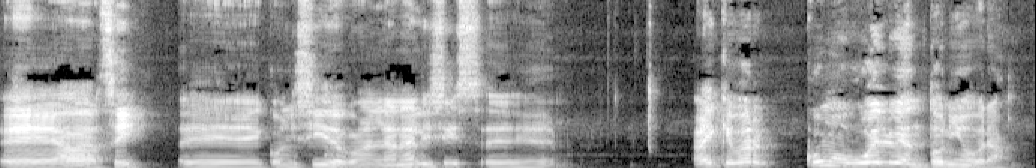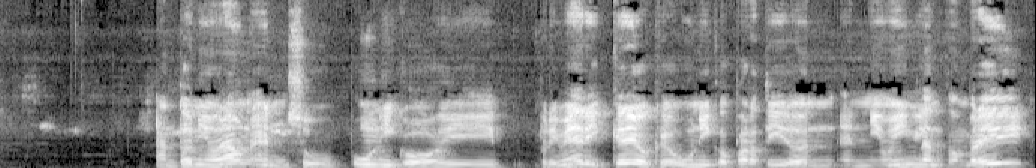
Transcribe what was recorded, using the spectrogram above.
Eh, a ver, sí, eh, coincido con el análisis. Eh, hay que ver cómo vuelve Antonio Brown. Antonio Brown en su único y primer y creo que único partido en, New England con Brady.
